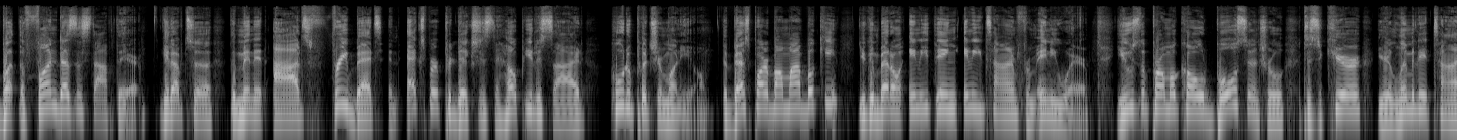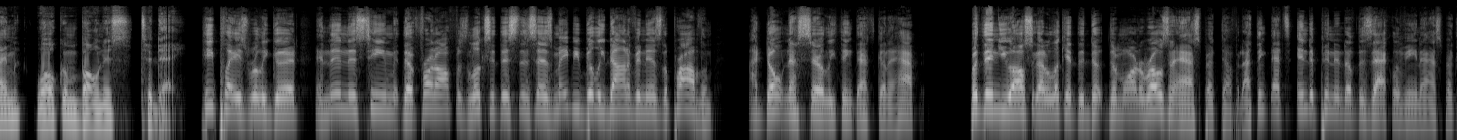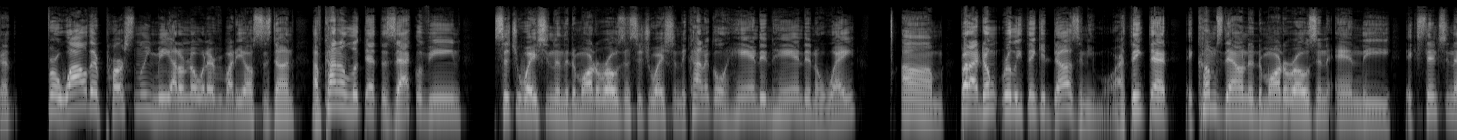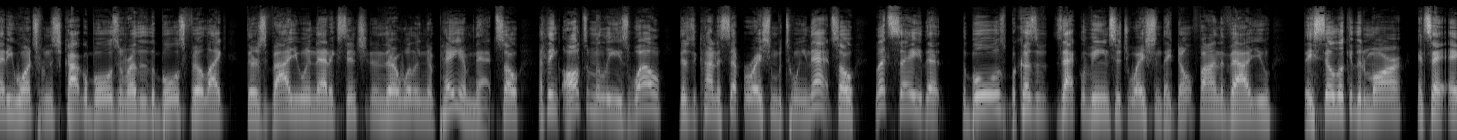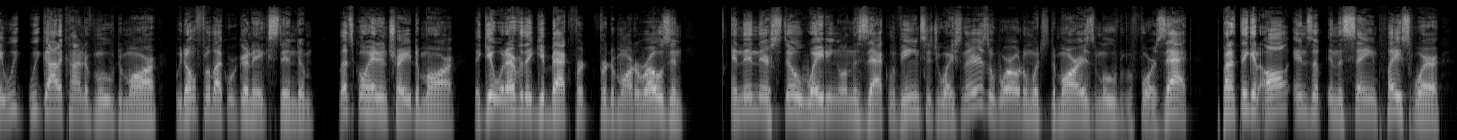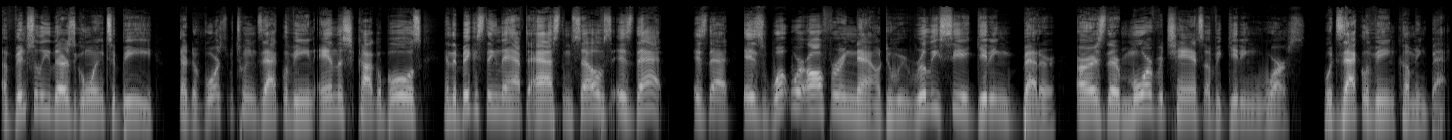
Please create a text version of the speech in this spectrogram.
but the fun doesn't stop there. Get up to the minute odds, free bets, and expert predictions to help you decide who to put your money on. The best part about my bookie, you can bet on anything, anytime, from anywhere. Use the promo code Bull Central to secure your limited time welcome bonus today. He plays really good. And then this team, the front office looks at this and says, maybe Billy Donovan is the problem. I don't necessarily think that's going to happen. But then you also got to look at the De- DeMar DeRozan aspect of it. I think that's independent of the Zach LaVine aspect. For a while there, personally, me, I don't know what everybody else has done. I've kind of looked at the Zach LaVine situation and the DeMar DeRozan situation. They kind of go hand in hand in a way. Um, but I don't really think it does anymore. I think that it comes down to DeMar DeRozan and the extension that he wants from the Chicago Bulls and whether the Bulls feel like there's value in that extension and they're willing to pay him that. So I think ultimately as well, there's a kind of separation between that. So let's say that the Bulls, because of Zach LaVine's situation, they don't find the value. They still look at the DeMar and say, hey, we, we got to kind of move DeMar. We don't feel like we're going to extend him. Let's go ahead and trade DeMar. They get whatever they get back for, for DeMar DeRozan and then they're still waiting on the Zach LaVine situation. There is a world in which DeMar is moved before Zach, but I think it all ends up in the same place where eventually there's going to be a divorce between Zach LaVine and the Chicago Bulls. And the biggest thing they have to ask themselves is that is that is what we're offering now, do we really see it getting better? Or is there more of a chance of it getting worse with Zach LaVine coming back?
